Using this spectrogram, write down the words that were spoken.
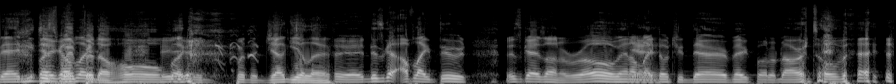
Man, he just I'm went for the whole fucking for the jugular. Yeah, this guy, I'm like, dude, this guy's on a roll, man. I'm Yeah. like, don't you dare make fun of Naruto, man.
